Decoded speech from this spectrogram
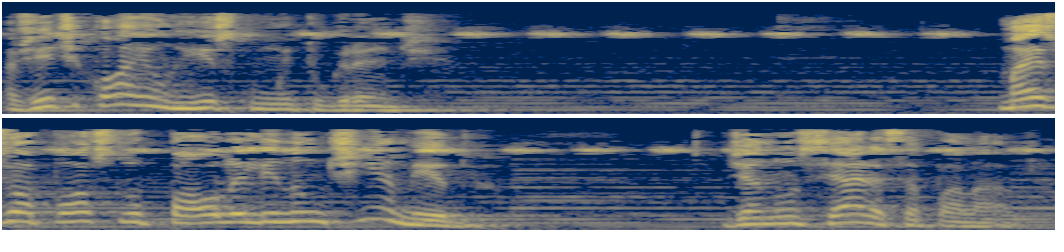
a gente corre um risco muito grande. Mas o apóstolo Paulo ele não tinha medo de anunciar essa palavra.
